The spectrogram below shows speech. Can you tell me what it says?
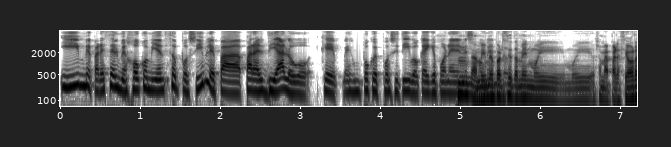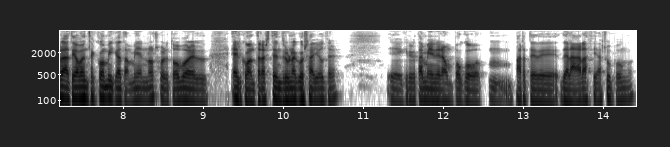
y me parece el mejor comienzo posible para el diálogo, que es un poco expositivo que hay que poner en mm, ese A mí me parece también muy, muy, o sea, me pareció relativamente cómica también, ¿no? Sobre todo por el, contraste entre una cosa y otra. Eh, creo que también era un poco mm, parte de, la gracia, supongo.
